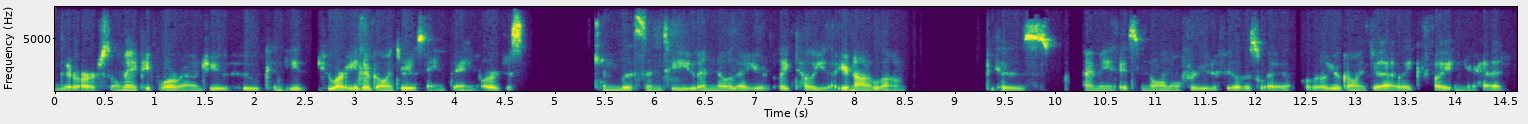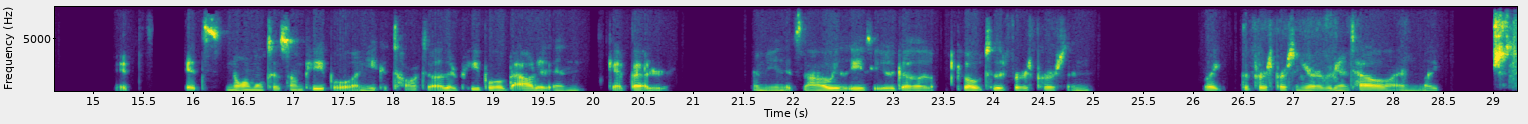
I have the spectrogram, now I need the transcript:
there are so many people around you who can e- who are either going through the same thing or just can listen to you and know that you're like tell you that you're not alone because I mean it's normal for you to feel this way although you're going through that like fight in your head it's it's normal to some people and you could talk to other people about it and get better I mean it's not always easy to go go to the first person like the first person you're ever to tell and like just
